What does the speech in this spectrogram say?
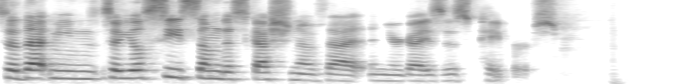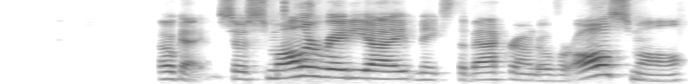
So that means, so you'll see some discussion of that in your guys's papers. Okay, so smaller radii makes the background overall small,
